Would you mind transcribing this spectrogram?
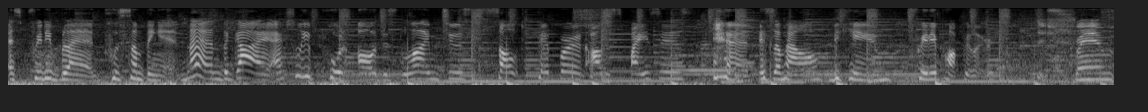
it's pretty bland, put something in. Then the guy actually put all this lime juice, salt, pepper and all the spices and it somehow became pretty popular. The shrimp,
